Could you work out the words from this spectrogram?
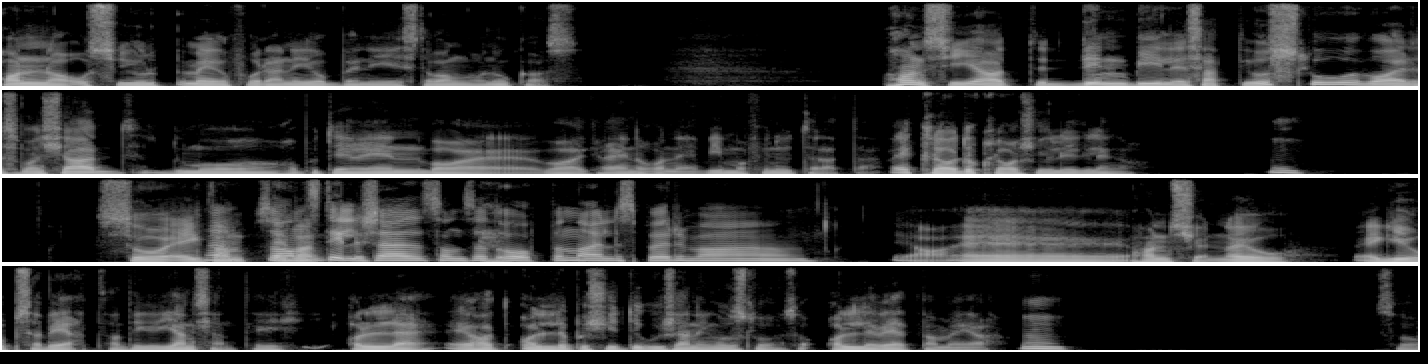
Han har også hjulpet meg å få denne jobben i Stavanger og Nokas. Han sier at din bil er sett i Oslo, hva er det som har skjedd, du må rapportere inn hva, hva greiene, Ronny, vi må finne ut av dette. Jeg klarer, da klarer ikke jeg å lyve lenger. Mm. Så jeg ja, Så han stiller seg sånn sett åpen, da, eller spør hva Ja, eh, han skjønner jo Jeg er jo observert, sant? jeg er gjenkjent. Jeg, alle, jeg har hatt alle på skytegodkjenning i Oslo, så alle vet hvem jeg er. Mm. Så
